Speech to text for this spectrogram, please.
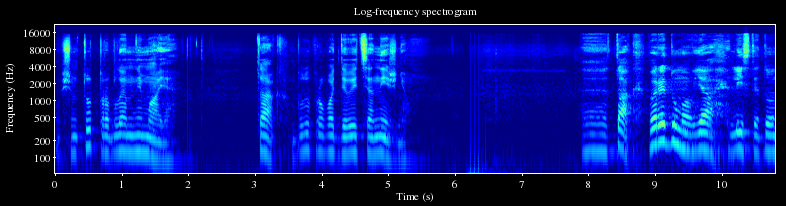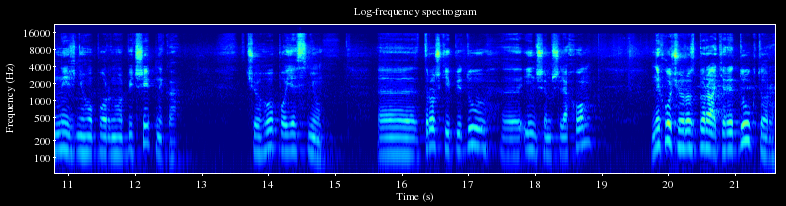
В общем, тут проблем немає. Так, буду пробувати дивитися нижню. Е, так, передумав я лізти до нижнього опорного підшипника. Чого поясню. Е, трошки піду е, іншим шляхом. Не хочу розбирати редуктор,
